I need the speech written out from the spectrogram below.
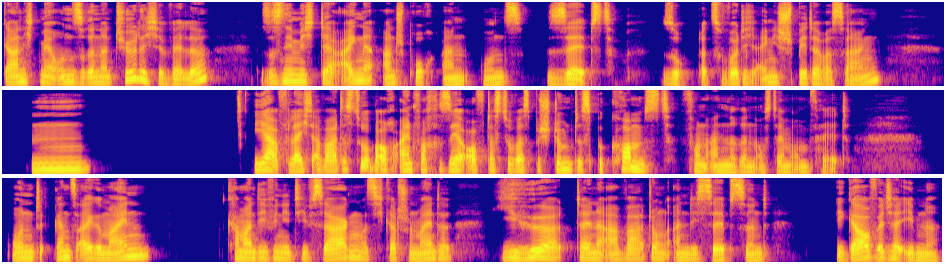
gar nicht mehr unsere natürliche Welle, das ist nämlich der eigene Anspruch an uns selbst. So, dazu wollte ich eigentlich später was sagen. Hm. Ja, vielleicht erwartest du aber auch einfach sehr oft, dass du was Bestimmtes bekommst von anderen aus deinem Umfeld. Und ganz allgemein kann man definitiv sagen, was ich gerade schon meinte, je höher deine Erwartungen an dich selbst sind, egal auf welcher Ebene,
